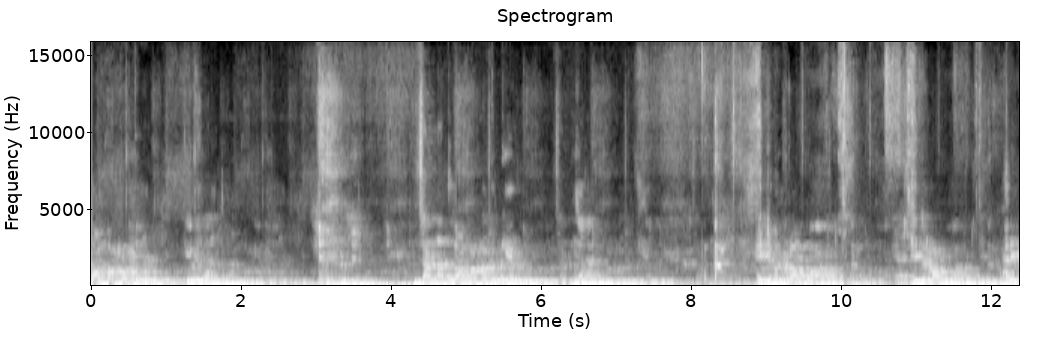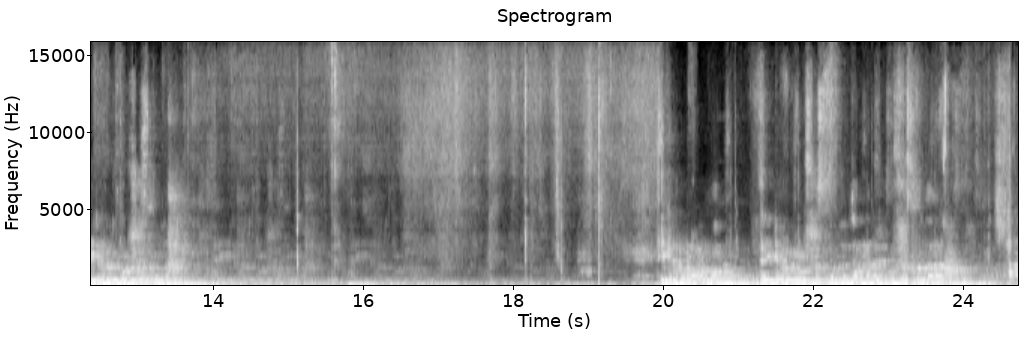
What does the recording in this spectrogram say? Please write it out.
লম্বা কত, কেউ জানে না। জান্নাত লম্বা কত, কেউ জানে না। এটা হলো লম্বা, এটা লম্বা, আর এটা হলো প্রশস্ততা। এটা হলো আর এটা হলো প্রশস্ততা। জান্নাতের প্রশস্ততা সাত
